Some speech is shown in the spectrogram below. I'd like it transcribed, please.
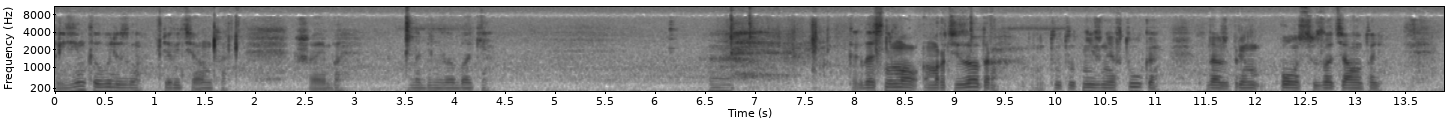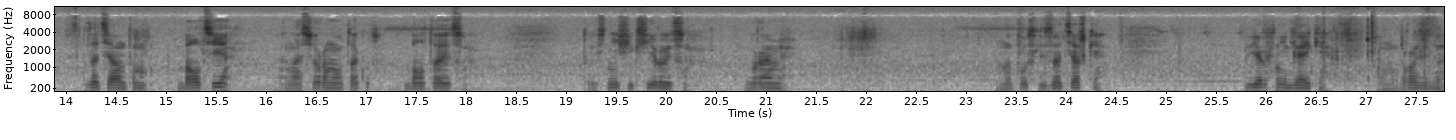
Резинка вылезла, перетянута шайба на бензобаке. Когда снимал амортизатор, тут вот нижняя втулка, даже при полностью затянутой, затянутом болте, она все равно вот так вот болтается то есть не фиксируется в раме. Но после затяжки верхней гайки он вроде бы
